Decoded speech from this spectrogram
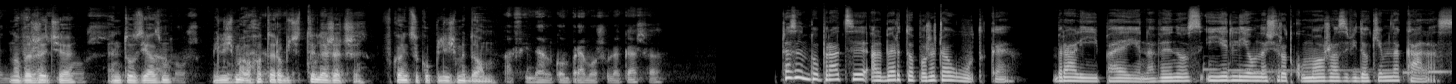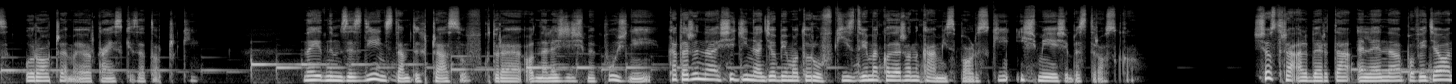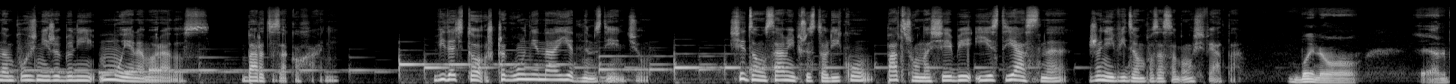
Nowe życie, entuzjazm. Mieliśmy ochotę robić tyle rzeczy. W końcu kupiliśmy dom. Czasem po pracy Alberto pożyczał łódkę. Brali paeję na wynos i jedli ją na środku morza z widokiem na Kalas, urocze majorkańskie zatoczki. Na jednym ze zdjęć z tamtych czasów, które odnaleźliśmy później, Katarzyna siedzi na dziobie motorówki z dwiema koleżankami z Polski i śmieje się beztrosko. Siostra Alberta, Elena, powiedziała nam później, że byli muy enamorados, bardzo zakochani. Widać to szczególnie na jednym zdjęciu. Siedzą sami przy stoliku, patrzą na siebie i jest jasne, że nie widzą poza sobą świata. Bueno, eh,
